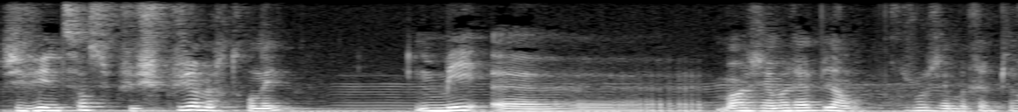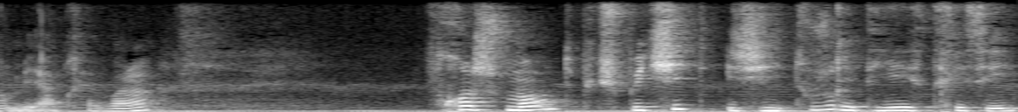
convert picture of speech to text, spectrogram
J'ai fait une séance, je suis plus jamais retournée. Mais euh, moi, j'aimerais bien. Franchement, j'aimerais bien. Mais après, voilà. Franchement, depuis que je suis petite, j'ai toujours été stressée.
